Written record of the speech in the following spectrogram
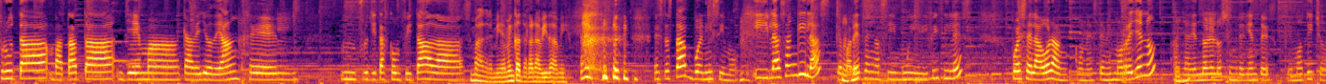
fruta, batata, yema, cabello de ángel, mm, frutitas confitadas. Madre mía, me encanta la Navidad a mí. Esto está buenísimo. Y las anguilas, que parecen así muy difíciles, pues se elaboran con este mismo relleno, añadiéndole los ingredientes que hemos dicho,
